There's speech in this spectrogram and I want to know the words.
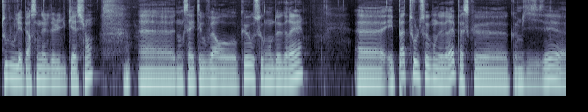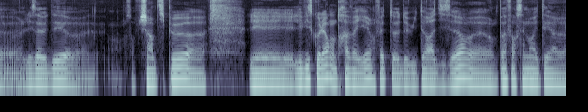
tous les personnels de l'éducation. donc ça a été ouvert au, que au second degré. et pas tout le second degré parce que, comme je disais, les AED, on s'en fichait un petit peu les, les vies scolaires ont travaillé en fait de 8h à 10h, euh, n'ont pas forcément été euh,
